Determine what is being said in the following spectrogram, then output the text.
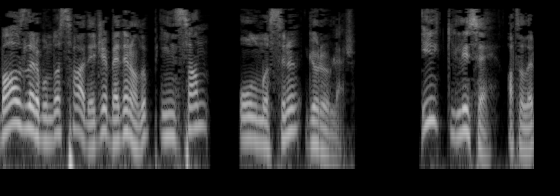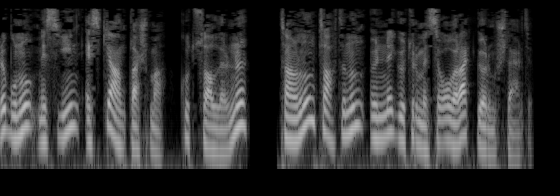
Bazıları bunda sadece beden alıp insan olmasını görürler. İlk lise ataları bunu Mesih'in eski antlaşma kutsallarını Tanrı'nın tahtının önüne götürmesi olarak görmüşlerdi.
